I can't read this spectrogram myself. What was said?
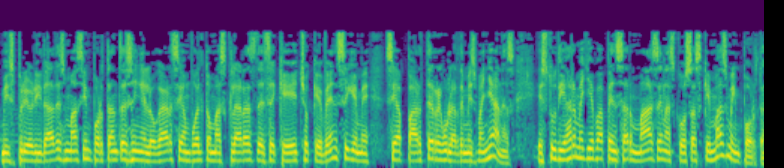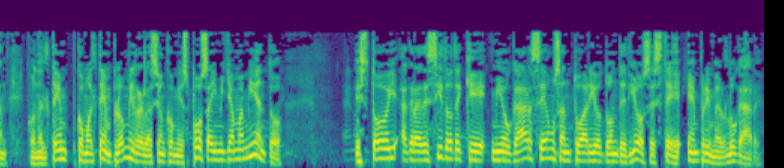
mis prioridades más importantes en el hogar se han vuelto más claras desde que he hecho que Ven Sígueme sea parte regular de mis mañanas. Estudiar me lleva a pensar más en las cosas que más me importan, como el templo, mi relación con mi esposa y mi llamamiento. Estoy agradecido de que mi hogar sea un santuario donde Dios esté en primer lugar.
